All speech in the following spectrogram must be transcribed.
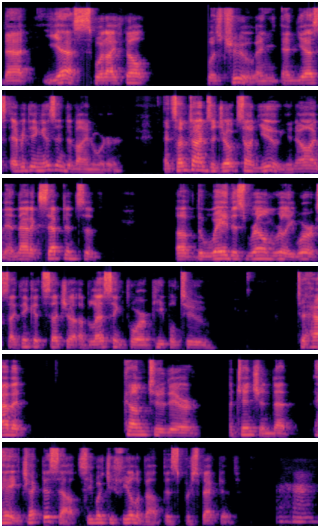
that yes, what I felt was true. And and yes, everything is in divine order. And sometimes the joke's on you, you know, and, and that acceptance of of the way this realm really works. I think it's such a, a blessing for people to to have it come to their attention that hey check this out. See what you feel about this perspective. Mm-hmm.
